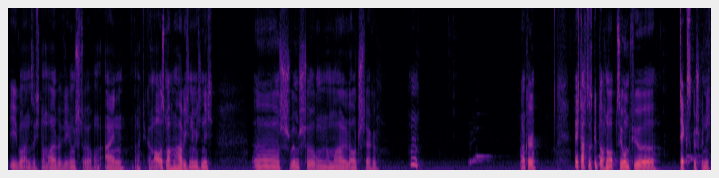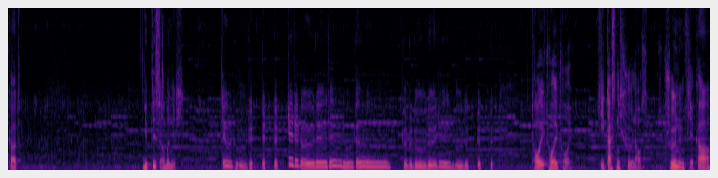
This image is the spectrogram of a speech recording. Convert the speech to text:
Ego-Ansicht normal, Bewegungssteuerung ein. Die können wir ausmachen, habe ich nämlich nicht. Äh, Schwimmsteuerung normal, Lautstärke. Hm. Okay. Ich dachte, es gibt auch eine Option für Textgeschwindigkeit. Gibt es aber nicht. Toll, toll, toll. Sieht das nicht schön aus? Schön in 4K.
